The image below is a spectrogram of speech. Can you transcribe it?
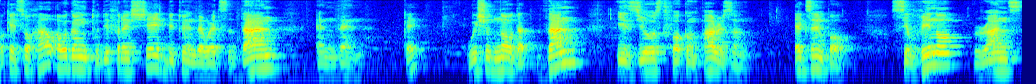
Okay, so how are we going to differentiate between the words than and then? Okay, we should know that than is used for comparison. Example, Silvino runs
